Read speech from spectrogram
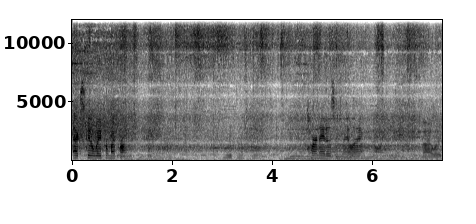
X, get away from my front. Move, move, move. Tornadoes in melee. Annihilate.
